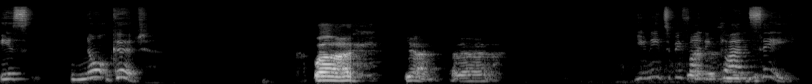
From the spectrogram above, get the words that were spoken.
is not good. well, I- yeah, and, uh, You need to be finding there's plan C.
